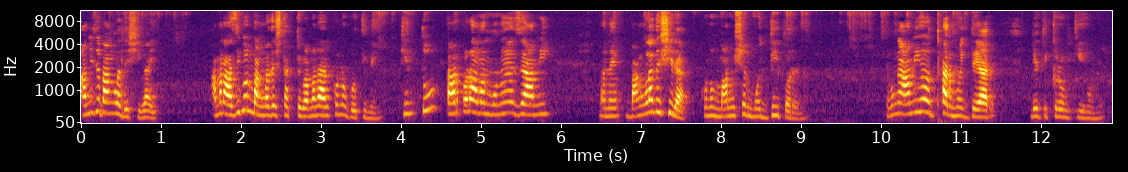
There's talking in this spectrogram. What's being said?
আমি যে বাংলাদেশি ভাই, আমার আজীবন বাংলাদেশ থাকতে হবে, আমার আর কোনো গতি নেই। কিন্তু তারপরও আমার মনে হয় যে আমি মানে বাংলাদেশিরা কোনো মানুষের মধ্যেই পড়ে না। এবং আমিও তার মধ্যে আর ব্যতিক্রম কী হব?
